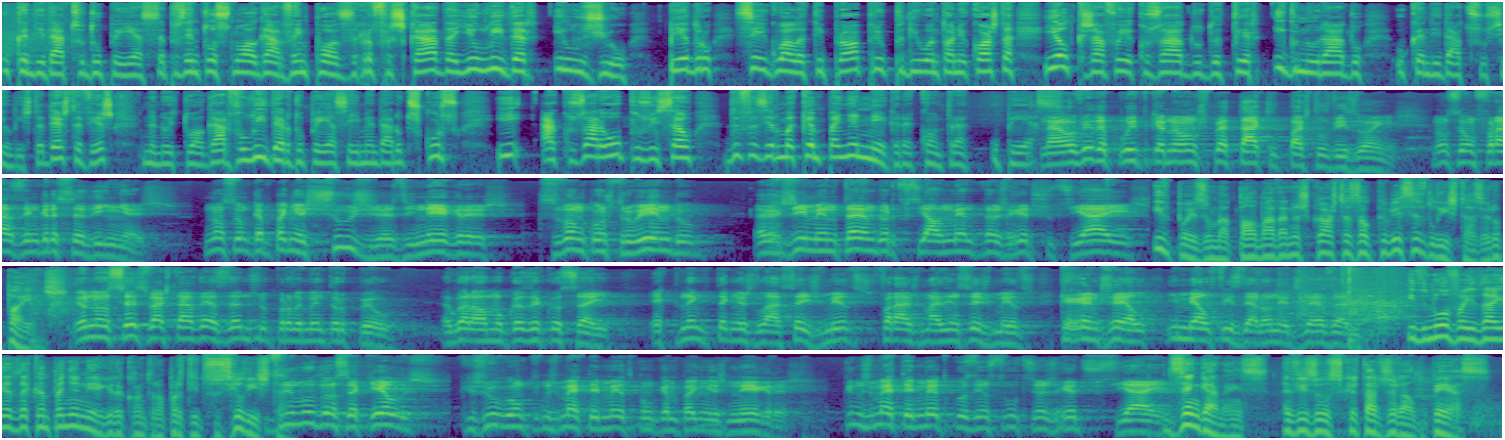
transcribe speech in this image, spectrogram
O candidato do PS apresentou-se no Algarve em pose refrescada e o líder elogiou. Pedro, se igual a ti próprio, pediu António Costa, ele que já foi acusado de ter ignorado o candidato socialista. Desta vez, na noite do Algarve, o líder do PS a emendar o discurso e a acusar a oposição de fazer uma campanha negra contra o PS. Não, a vida política não é um espetáculo para as televisões. Não são frases engraçadinhas. Não são campanhas sujas e negras que se vão construindo, regimentando artificialmente nas redes sociais. E depois uma palmada nas costas ao cabeça de lista às europeias. Eu não sei se vai estar 10 anos no Parlamento Europeu. Agora há uma coisa que eu sei. É que nem que tenhas lá seis meses, farás mais em seis meses que Rangel e Mel fizeram nesses 10 anos. E de novo a ideia da campanha negra contra o Partido Socialista. Desiludam-se aqueles que julgam que nos metem medo com campanhas negras, que nos metem medo com os insultos nas redes sociais. Desenganem-se, avisou o secretário-geral do PS.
